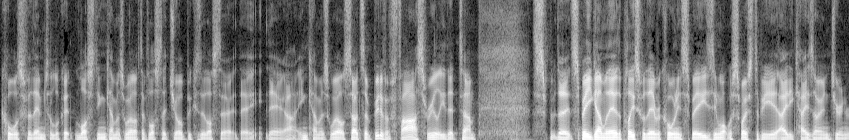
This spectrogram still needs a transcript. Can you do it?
cause for them to look at lost income as well if they've lost their job because they lost their their, their uh, income as well. So it's a bit of a farce, really, that. Um, sp- the speed gun were there, the police were there recording speeds in what was supposed to be an 80k zone during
